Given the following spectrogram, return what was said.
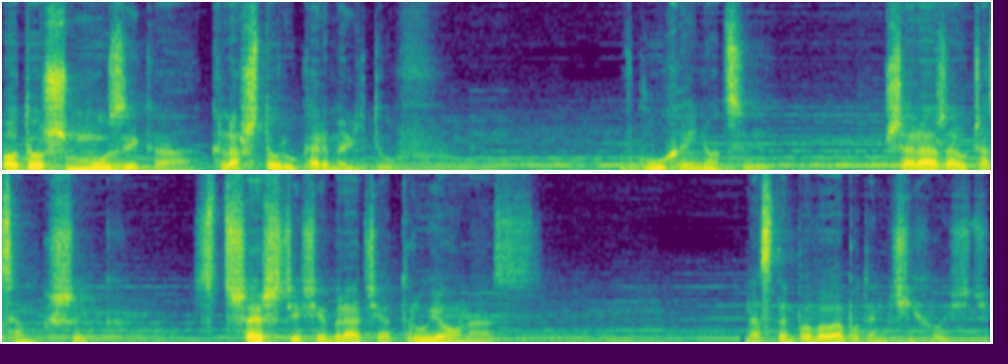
Otoż muzyka klasztoru karmelitów. W głuchej nocy przerażał czasem krzyk. Strzeżcie się, bracia, trują nas. Następowała potem cichość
